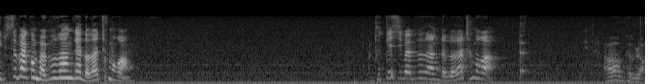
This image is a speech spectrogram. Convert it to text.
깁스 발건 별풍선 한개 너나 쳐먹어. 두께씨 별풍선 한개 너나 쳐먹어. 아우 배불러.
